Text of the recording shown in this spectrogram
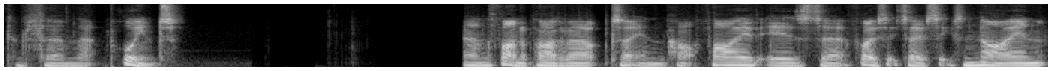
confirm that point. And the final part about uh, in part 5 is uh, 56069.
